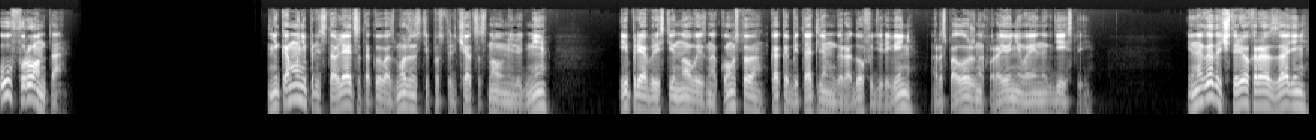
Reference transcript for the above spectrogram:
У фронта. Никому не представляется такой возможности повстречаться с новыми людьми и приобрести новые знакомства, как обитателям городов и деревень, расположенных в районе военных действий. Иногда до четырех раз за день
